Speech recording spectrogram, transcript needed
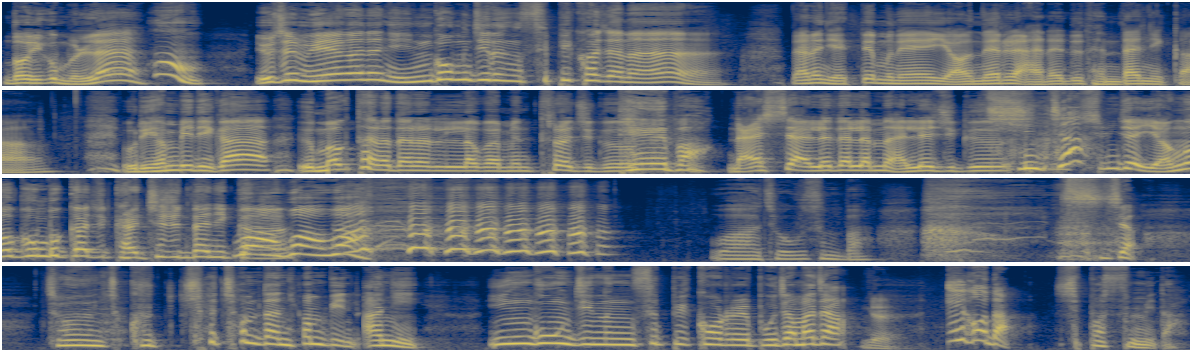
너 이거 몰라? 어. 요즘 유행하는 인공지능 스피커잖아. 나는 얘 때문에 연애를 안 해도 된다니까. 우리 현빈이가 음악 틀어달라고 하면 틀어주고. 대박. 날씨 알려달라면 알려주고. 진짜? 심지어 영어 공부까지 가르쳐 준다니까. 와, 와, 와. 와, 저 웃음 봐. 진짜. 저는 그 최첨단 현빈, 아니, 인공지능 스피커를 보자마자 네. 이거다 싶었습니다.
